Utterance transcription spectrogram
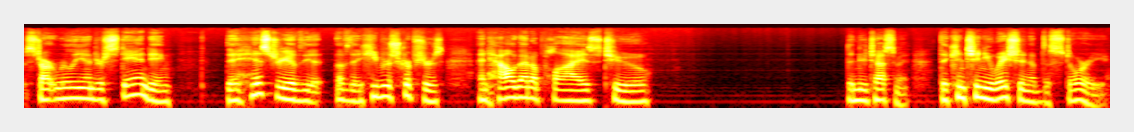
start really understanding the history of the of the Hebrew scriptures and how that applies to the New Testament, the continuation of the story.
